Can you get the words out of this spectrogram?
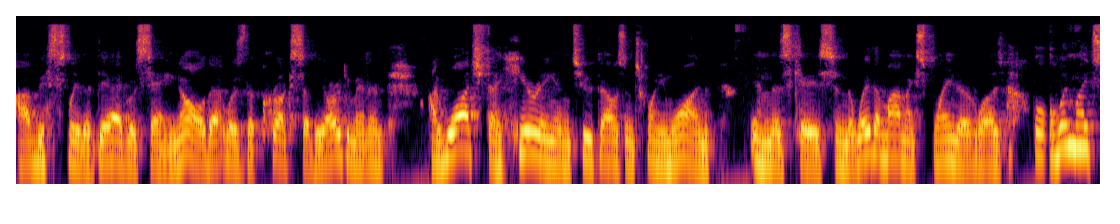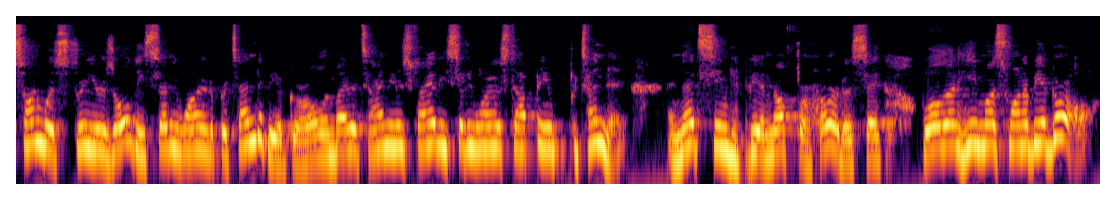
Obviously, the dad was saying no. That was the crux of the argument. And I watched a hearing in 2021 in this case. And the way the mom explained it was, well, when my son was three years old, he said he wanted to pretend to be a girl. And by the time he was five, he said he wanted to stop being pretending. And that seemed to be enough for her to say, well, then he must want to be a girl.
